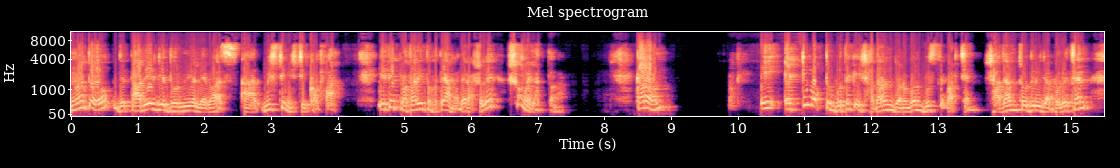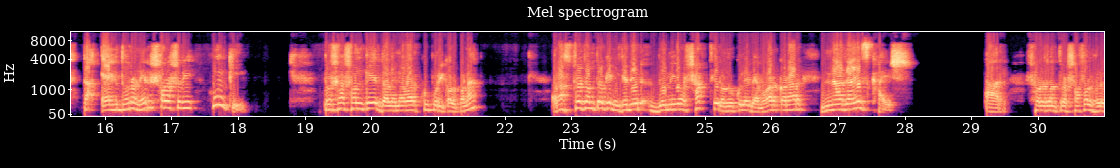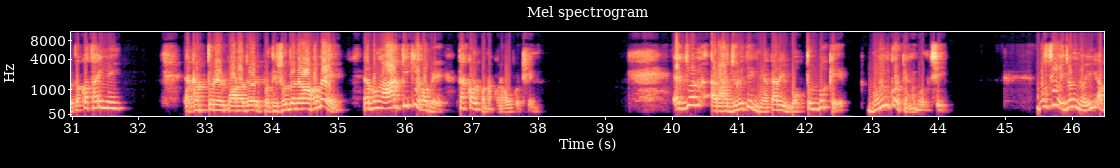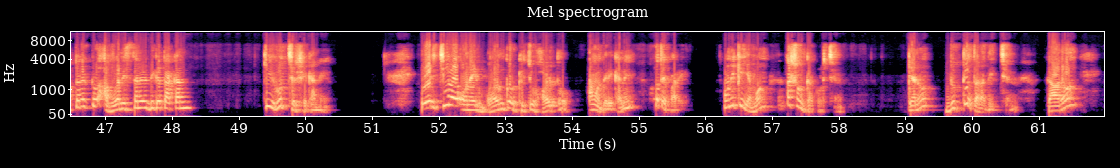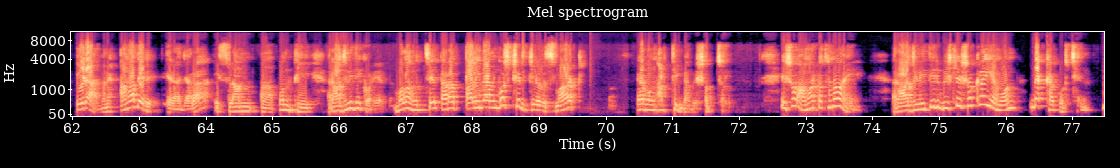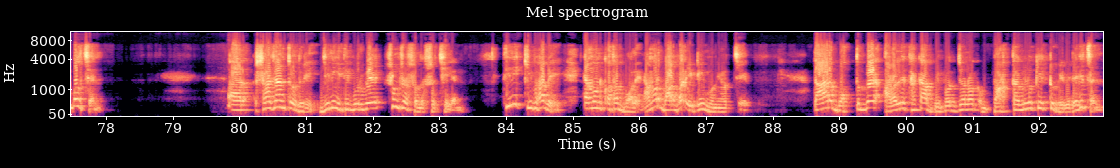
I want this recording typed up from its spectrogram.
নয়তো যে তাদের যে ধর্মীয় লেবাস আর মিষ্টি মিষ্টি কথা এতে প্রতারিত হতে আমাদের আসলে সময় লাগতো না। কারণ এই একটি বক্তব্য থেকে সাধারণ জনগণ বুঝতে পারছেন, শাহজাহান চৌধুরী যা বলেছেন, তা এক ধরনের সরাসরি হুমকি। প্রশাসনকে দলে নেওয়ার কুপরিকল্পনা, রাষ্ট্রযন্ত্রকে নিজেদের দলীয় স্বার্থের অনুকূলে ব্যবহার করার নাজায়েজ খায়েশ। আর ষড়যন্ত্র সফল হলে তো কথাই নেই। একাত্তরের পরাজয়ের প্রতিশোধ নেওয়া হবে এবং আর কি কি হবে তা কল্পনা করাও কঠিন। একজন রাজনৈতিক নেতার এই বক্তব্যকে ভয়ঙ্কর কেন বলছি? বলছি এই জন্যই আপনারা একটু আফগানিস্তানের দিকে তাকান। কি হচ্ছে সেখানে? এর চেয়েও অনেক ভয়ঙ্কর কিছু হয়তো আমাদের এখানে হতে পারে। অনেকেই এমন আশঙ্কা করছেন। কেন? যুক্তিও তারা দিচ্ছেন। কারণ এরা মানে আমাদের এরা যারা ইসলাম পন্থী রাজনীতি করে, বলা হচ্ছে তারা তালিবান গোষ্ঠীর চেয়েও স্মার্ট এবং আর্থিকভাবে সচ্ছল। এসব আমার কথা নয়। রাজনীতির বিশ্লেষকরাই এমন ব্যাখ্যা করছেন, বলছেন। আর শাহজাহান চৌধুরী, যিনি ইতিপূর্বে সংসদ সদস্য ছিলেন, তিনি কীভাবে এমন কথা বলেন? আমার বারবার এটাই মনে হচ্ছে। তার বক্তব্যের আড়ালে থাকা বিপজ্জনক বার্তাগুলো কি একটু ভেবে দেখেছেন?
